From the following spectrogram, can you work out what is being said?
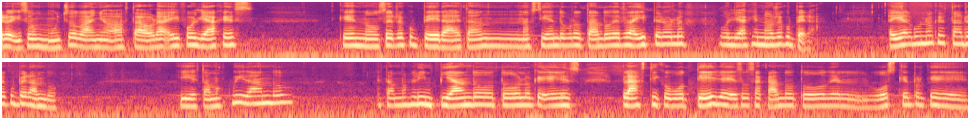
pero hizo mucho daño. Hasta ahora hay follajes que no se recupera, están naciendo, brotando de raíz, pero los follajes no recuperan. Hay algunos que están recuperando y estamos cuidando, estamos limpiando todo lo que es plástico, botella, eso sacando todo del bosque porque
